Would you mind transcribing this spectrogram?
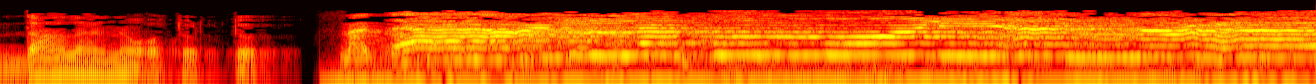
Dağlarını oturttu. متاعا لكم ولأنعامكم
